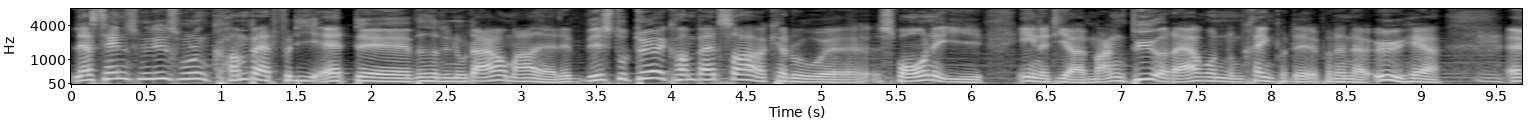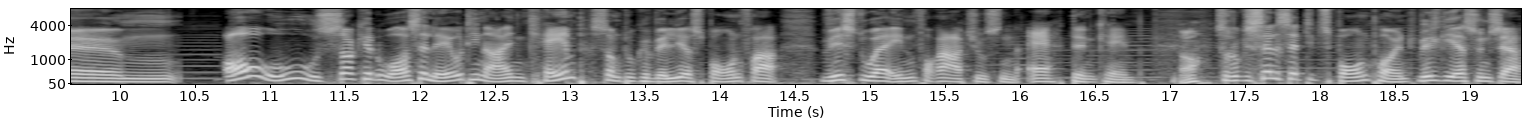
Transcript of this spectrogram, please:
Lad os tale en lille smule om combat, fordi at, øh, hvad hedder det nu, der er jo meget af det. Hvis du dør i combat, så kan du øh, spawne i en af de her mange byer, der er rundt omkring på, det, på den her ø her. Mm. Øhm, og så kan du også lave din egen camp, som du kan vælge at spawne fra, hvis du er inden for radiusen af den camp. Nå. Så du kan selv sætte dit spawn point, hvilket jeg synes er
